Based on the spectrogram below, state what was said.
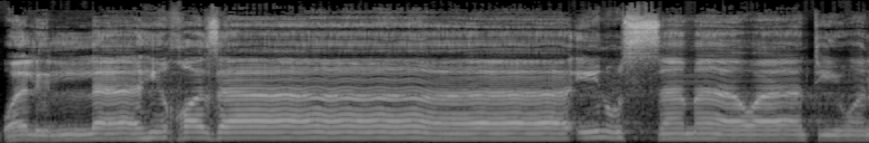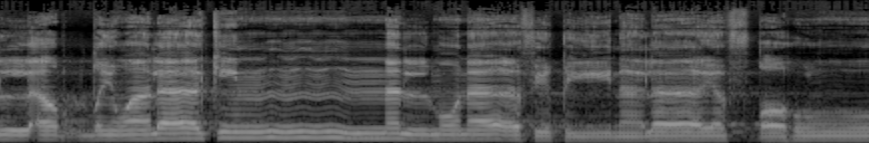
ولله خزائن السماوات والارض ولكن المنافقين لا يفقهون.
